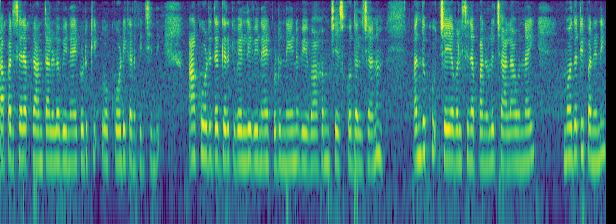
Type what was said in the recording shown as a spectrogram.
ఆ పరిసర ప్రాంతాలలో వినాయకుడికి ఓ కోడి కనిపించింది. ఆ కోడి దగ్గరికి వెళ్ళి వినాయకుడు నేను వివాహం చేసుకోదలిచాను. అందుకు చేయవలసిన పనులు చాలా ఉన్నాయి. మొదటి పనిని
